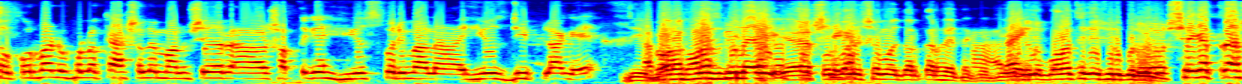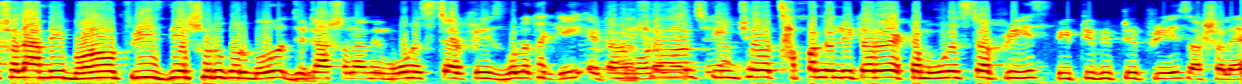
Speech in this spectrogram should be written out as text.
তো কোরবান উপলক্ষে আসলে মানুষের সব থেকে হিউজ পরিমাণ হিউজ ডিপ লাগে। এবং কোরবানির সময় দরকার হয়ে থাকে. এগুলো বড় থেকে শুরু আসলে আমি বড় ফ্রিজ দিয়ে শুরু করব যেটা আসলে আমি মুন স্টার ফ্রিজ বলে থাকি। এটা আচ্ছা। তিনশো ছাপ্পান্ন লিটারের একটা moon star fridge fifty fifty fridge আসলে।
